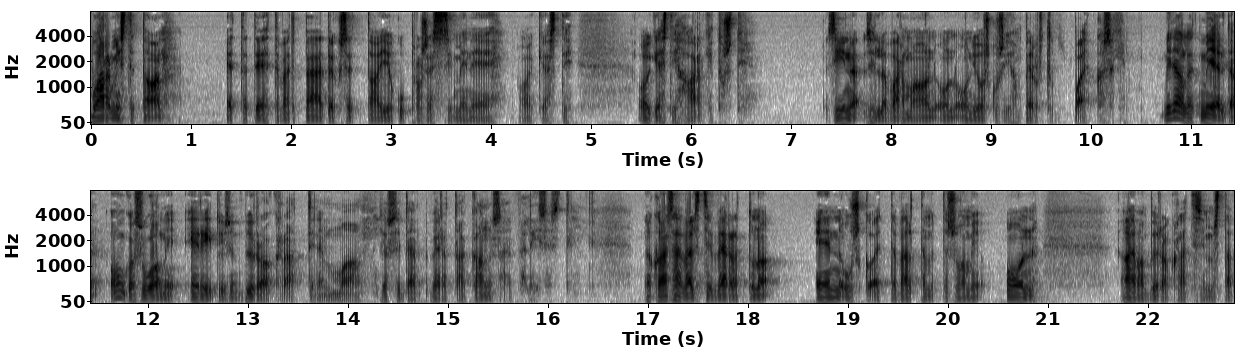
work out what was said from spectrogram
varmistetaan, että tehtävät päätökset tai joku prosessi menee oikeasti, oikeasti harkitusti. Siinä sillä varmaan on, on, on joskus ihan perusteltu paikkasakin. Mitä olet mieltä, onko Suomi erityisen byrokraattinen maa, jos sitä vertaa kansainvälisesti? No kansainvälisesti verrattuna en usko, että välttämättä Suomi on aivan byrokraattisimmasta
